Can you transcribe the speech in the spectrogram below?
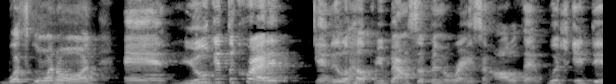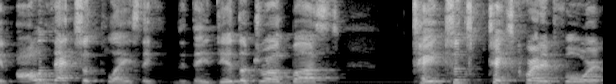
what's going on, and you'll get the credit and it'll help you bounce up in the race and all of that, which it did. All of that took place. They they did the drug bust. Tate took takes credit for it.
